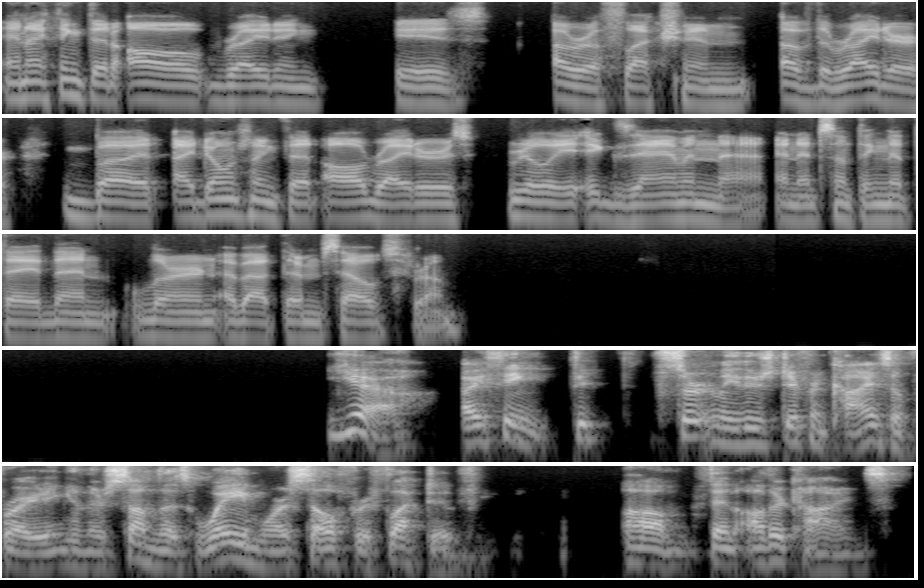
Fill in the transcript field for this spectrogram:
And I think that all writing is a reflection of the writer, but I don't think that all writers really examine that. And it's something that they then learn about themselves from. Yeah, I think th- certainly there's different kinds of writing, and there's some that's way more self reflective um, than other kinds.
